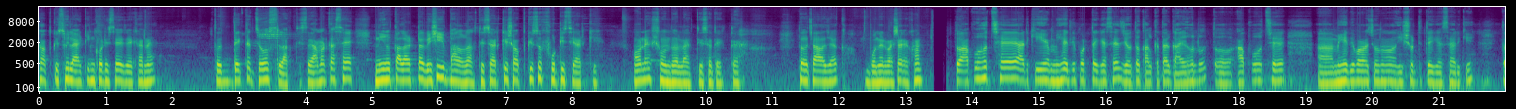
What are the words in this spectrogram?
সব কিছুই লাইটিং করেছে যেখানে তো দেখতে জোস লাগতেছে। আমার কাছে নীল কালারটা বেশি ভালো লাগতেছে আর কি সব কিছু ফুটিছে আর কি। অনেক সুন্দর লাগতেছে দেখতে। তো যাওয়া যাক, বোনের বাসায় এখন। তো আপু হচ্ছে আর কি মেহেদি পড়তে গেছে, যেহেতু কালকে তার গায়ে হলো তো আপু হচ্ছে মেহেদি পড়ার জন্য ঈশ্বর দিতে গেছে আর কি। তো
